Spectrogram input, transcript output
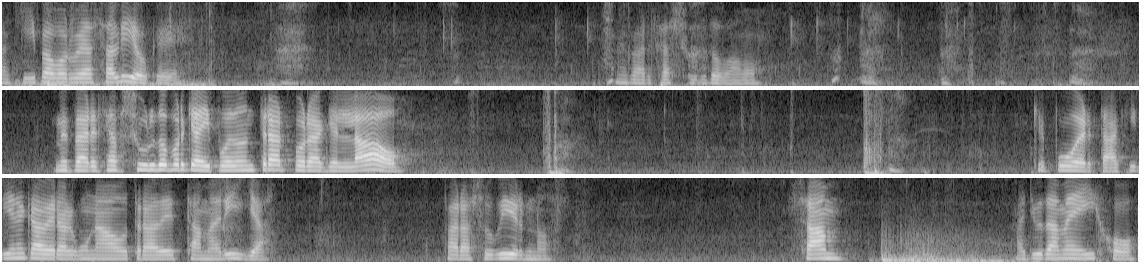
¿Aquí para volver a salir o qué? Me parece absurdo, vamos. Me parece absurdo porque ahí puedo entrar por aquel lado. ¿Qué puerta? Aquí tiene que haber alguna otra de esta amarilla. Para subirnos. Sam. Ayúdame, hijo.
